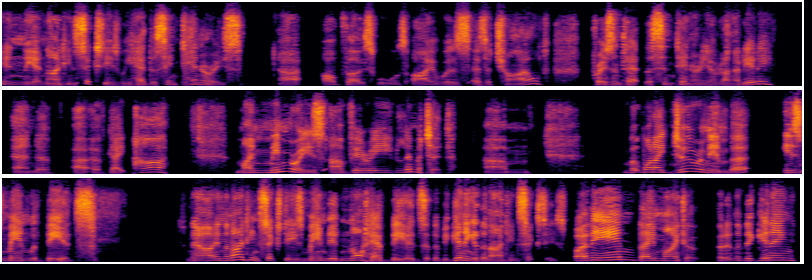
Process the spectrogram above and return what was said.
in the 1960s, we had the centenaries uh, of those wars. I was, as a child, present at the centenary of Rangiriri and of, uh, of Gate Pa. My memories are very limited. Um, but what I do remember is men with beards. Now, in the 1960s, men did not have beards at the beginning of the 1960s. By the end, they might have, but in the beginning,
